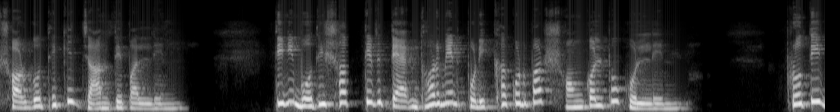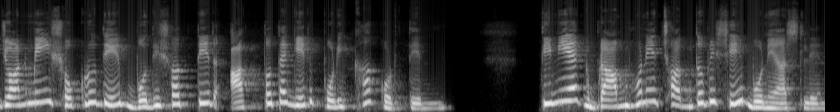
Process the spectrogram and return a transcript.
স্বর্গ থেকে জানতে পারলেন। তিনি বোধিসত্ত্বের ত্যাগ ধর্মের পরীক্ষা করবার সংকল্প করলেন। প্রতি জন্মেই শক্রদেব বোধিসত্ত্বের আত্মত্যাগের পরীক্ষা করতেন। তিনি এক ব্রাহ্মণের ছদ্মবেশে বনে আসলেন।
